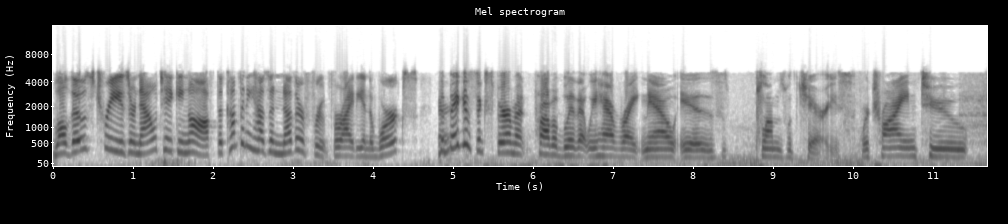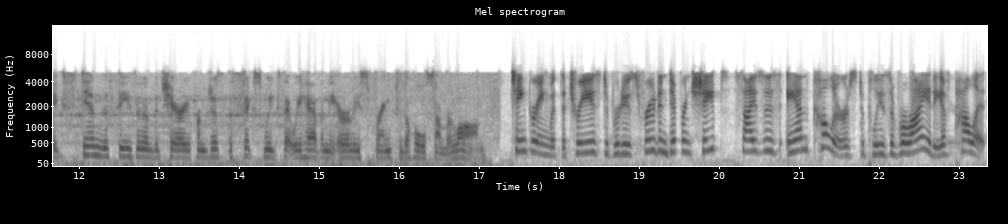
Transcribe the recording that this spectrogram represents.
While those trees are now taking off, the company has another fruit variety in the works. The biggest experiment probably that we have right now is plums with cherries. We're trying to extend the season of the cherry from just the six weeks that we have in the early spring to the whole summer long. Tinkering with the trees to produce fruit in different shapes, sizes, and colors to please a variety of palates.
